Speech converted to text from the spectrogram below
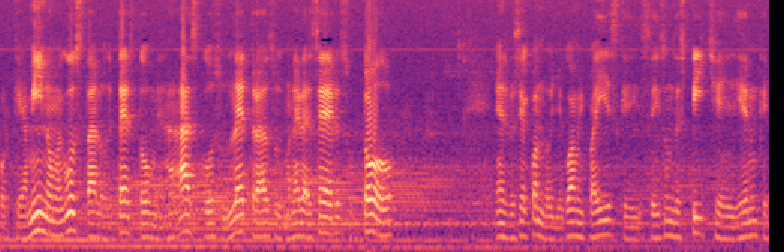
porque a mí no me gusta, lo detesto, me da asco, sus letras, su manera de ser, su todo. En especial cuando llegó a mi país, que se hizo un despiche, dijeron que,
